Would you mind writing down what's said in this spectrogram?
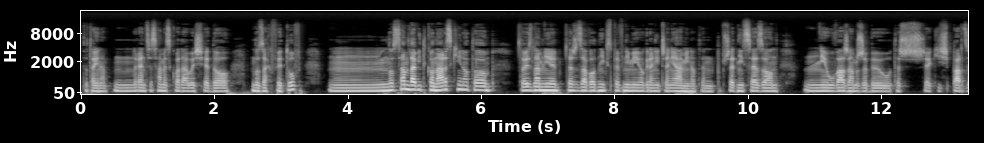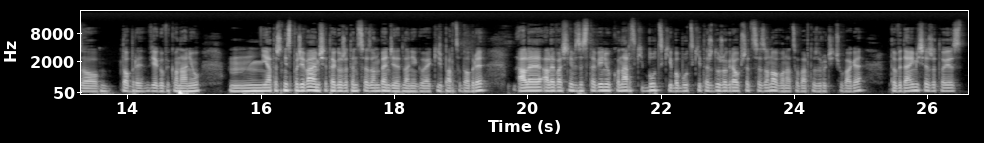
tutaj na, mm, ręce same składały się do, do zachwytów. Mm, No sam Dawid Konarski, no to, to jest dla mnie też zawodnik z pewnymi ograniczeniami. No ten poprzedni sezon nie uważam, że był też jakiś bardzo dobry w jego wykonaniu. Mm, Ja też nie spodziewałem się tego, że ten sezon będzie dla niego jakiś bardzo dobry, ale, ale właśnie w zestawieniu Konarski-Bucki, bo Bucki też dużo grał przedsezonowo, na co warto zwrócić uwagę, to wydaje mi się, że to jest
